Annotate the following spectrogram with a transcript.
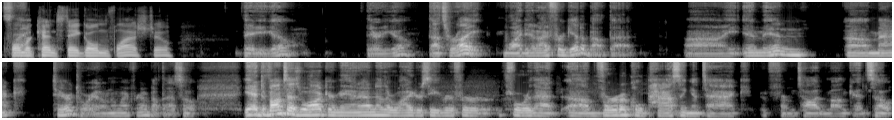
former like, Kent State Golden Flash, too. There you go. There you go. That's right. Why did I forget about that? I am in uh, Mac territory. I don't know why I forgot about that. So, yeah, Devontae Walker, man, another wide receiver for for that uh, vertical passing attack from Todd Monken. So,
